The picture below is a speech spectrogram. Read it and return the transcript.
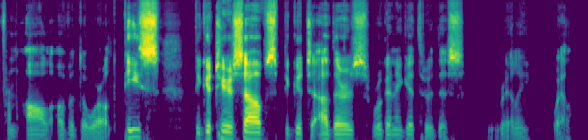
from all over the world. Peace. Be good to yourselves. Be good to others. We're going to get through this. We really will.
